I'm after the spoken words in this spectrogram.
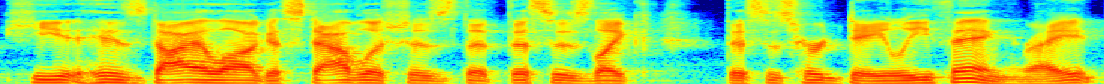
he his dialogue establishes that this is like this is her daily thing, right?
